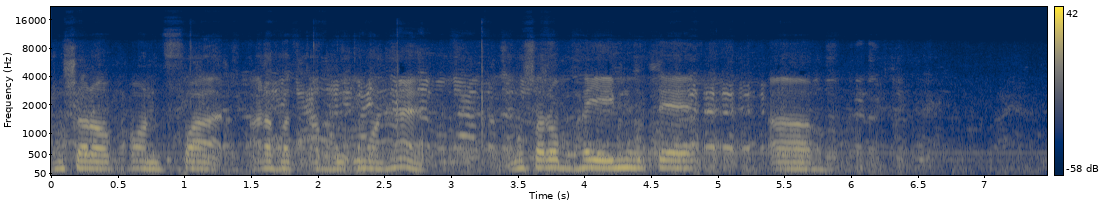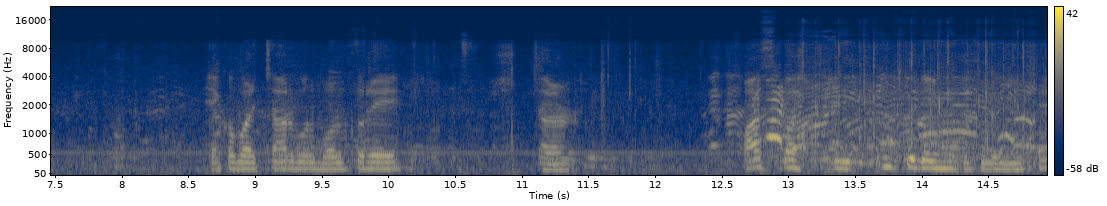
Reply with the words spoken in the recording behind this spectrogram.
মুশারফ অন ফার আরাফাত আব্দু ইমন হ্যাঁ? মুশারফ ভাই এই মুহূর্তে আহ, এক ওভার চার বল বল করে তার পাঁচ পাঁচটি উইকেট এই মুহূর্তে তুলে নিয়েছে।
